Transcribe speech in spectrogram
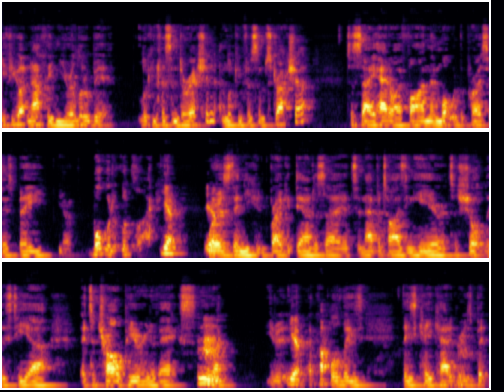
if you got nothing, you're a little bit looking for some direction and looking for some structure to say, how do I find them? What would the process be? You know, what would it look like? Yeah. Yeah. Whereas then you can break it down to say it's an advertising here, it's a short list here, it's a trial period of X, Mm. like you know, Yeah. a couple of these these key categories. But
